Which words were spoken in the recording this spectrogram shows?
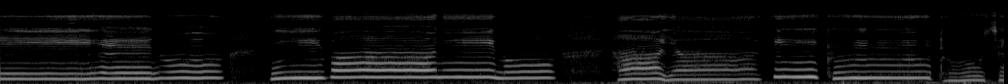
えの庭にも早いくとせ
